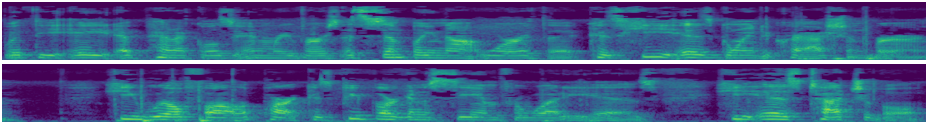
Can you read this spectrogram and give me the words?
with the eight of pentacles in reverse. It's simply not worth it because he is going to crash and burn. He will fall apart because people are going to see him for what he is. He is touchable.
